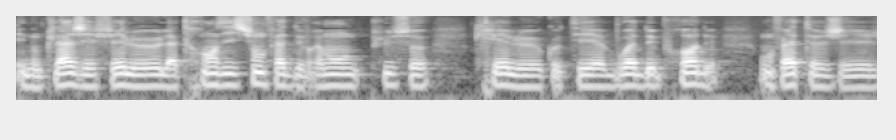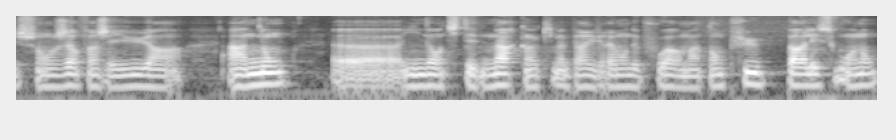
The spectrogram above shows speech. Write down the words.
et donc là, j'ai fait le, la transition en fait de vraiment plus créer le côté boîte de prod. Où, en fait, j'ai changé, enfin, j'ai eu un, un nom, euh, une identité de marque hein, qui m'a permis vraiment de pouvoir maintenant plus parler sous mon nom,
